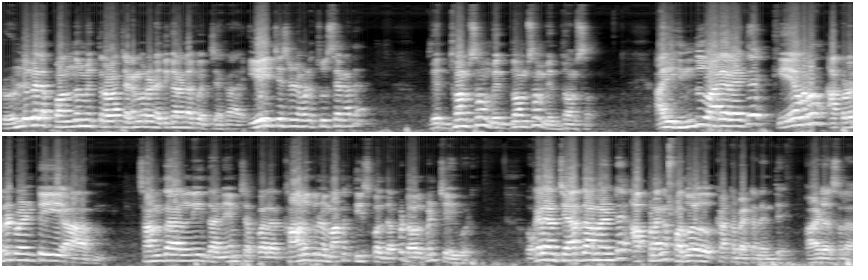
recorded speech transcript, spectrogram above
రెండు వేల పంతొమ్మిది తర్వాత జగన్మోహన్ రెడ్డి అధికారంలోకి వచ్చాక ఏం చేసాడు మనం చూసాం కదా? విధ్వంసం విధ్వంసం విధ్వంసం. అది హిందూ ఆలయాలు అయితే కేవలం అక్కడ ఉన్నటువంటి చందాలని దాన్ని ఏం చెప్పాలి కానుకలను మాత్రం తీసుకోవాలి తప్ప డెవలప్మెంట్ చేయకూడదు. ఒకవేళ చేద్దామంటే అప్పుడంగా పదవులు కట్టబెట్టాలి అంతే. ఆడు అసలు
